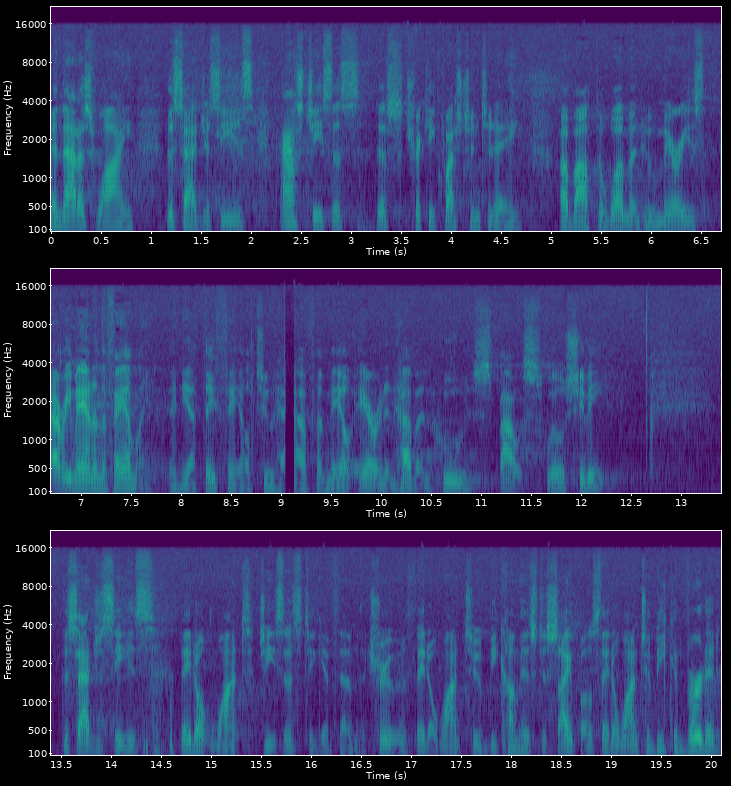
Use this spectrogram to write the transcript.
And that is why the Sadducees asked Jesus this tricky question today about the woman who marries every man in the family, and yet they fail to have a male heir in heaven. Whose spouse will she be? The Sadducees, they don't want Jesus to give them the truth. They don't want to become his disciples. They don't want to be converted.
